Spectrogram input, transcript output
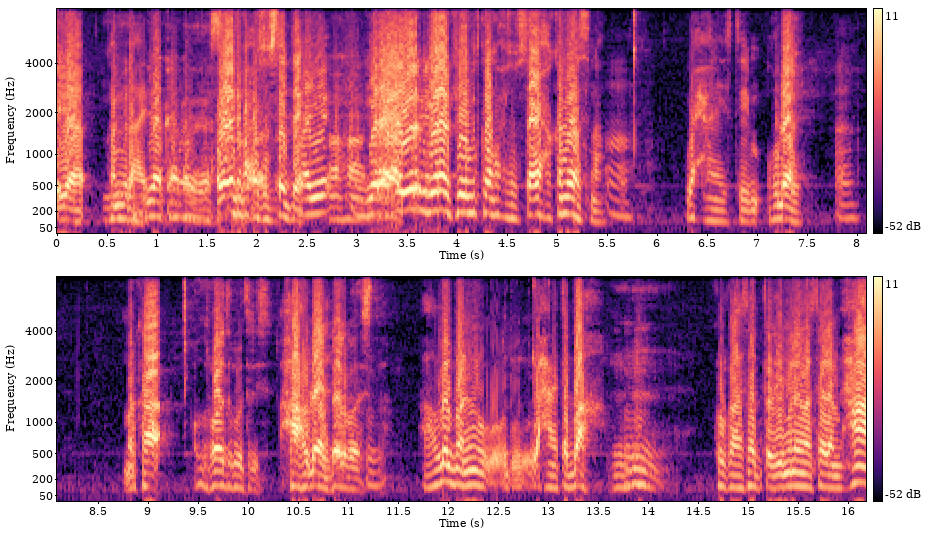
ayaa ka mid ahay. Ka xusuusta midkaan ka xusuustaa waxaa ka mid asna waxaan haystay hudheel marka tiraysa ha hudheel baan waxaan tabaaq kolkaas dadiimale maxaa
